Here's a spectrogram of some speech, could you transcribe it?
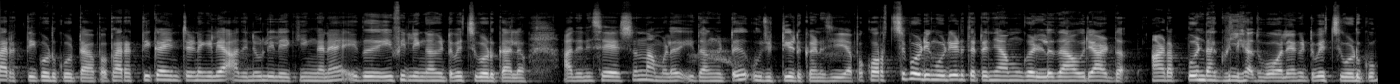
പരത്തി കൊടുക്കും കേട്ടോ. അപ്പോൾ പരത്തി കഴിഞ്ഞിട്ടുണ്ടെങ്കിൽ അതിനുള്ളിലേക്ക് ഇങ്ങനെ ഇത് ഈ ഫില്ലിങ് അങ്ങോട്ട് വെച്ച് കൊടുക്കാമല്ലോ അതിന് ശേഷം നമ്മൾ ഇതങ്ങോട്ട് ഉരുട്ടിയെടുക്കുകയാണ് ചെയ്യുക. അപ്പോൾ കുറച്ച് പൊടിയും കൂടി എടുത്തിട്ട് ഞാൻ മുകളിൽ ഇതാ ഒരു അട അടപ്പ് ഉണ്ടാക്കില്ലേ അതുപോലെ അങ്ങോട്ട് വെച്ച് കൊടുക്കും.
